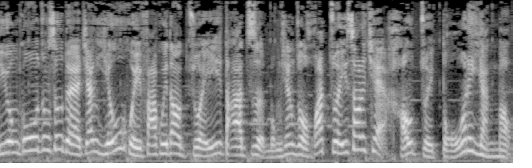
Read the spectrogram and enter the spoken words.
利用各种手段将优惠发挥到最大值，梦想着花最少的钱薅最多的羊毛。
